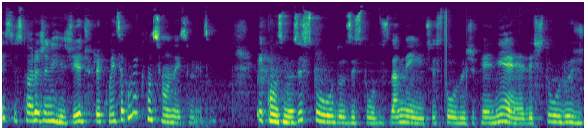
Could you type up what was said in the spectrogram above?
isso? História de energia, de frequência, como é que funciona isso mesmo? E com os meus estudos, estudos da mente, estudos de PNL, estudos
